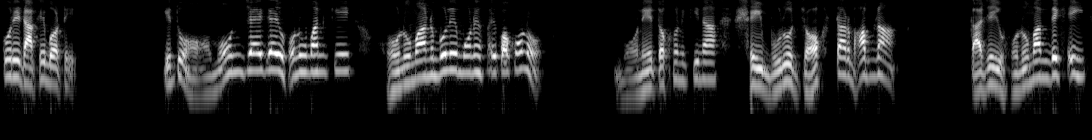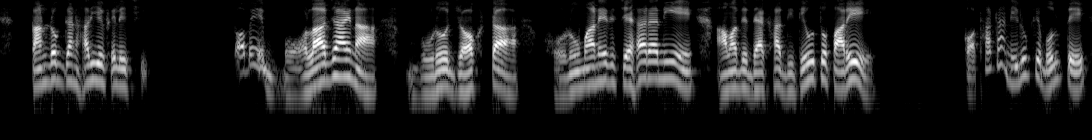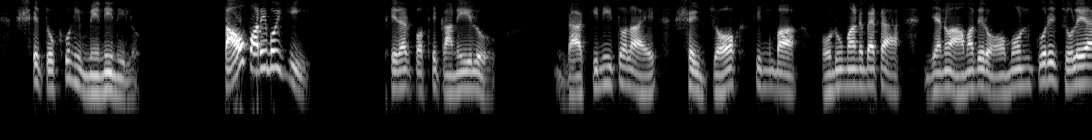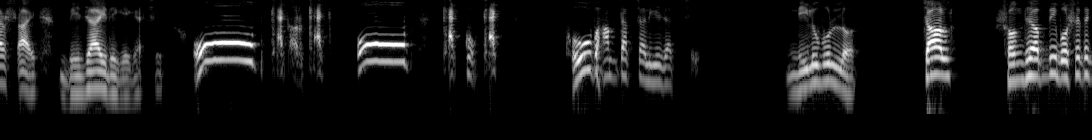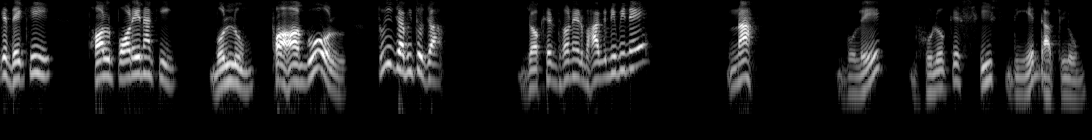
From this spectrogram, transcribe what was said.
করে ডাকে বটে। কিন্তু অমন জায়গায় হনুমানকে হনুমান বলে মনে হয় কখনো? মনে তখন কিনা সেই বুড়ো জখটার ভাবনা। কাজেই হনুমান দেখেই কাণ্ডজ্ঞান হারিয়ে ফেলেছি। তবে বলা যায় না বুড়ো জগটা হনুমানের চেহারা নিয়ে আমাদের দেখা দিতেও তো পারে। কথাটা নীলুকে বলতে সে তখনই মেনে নিল। তাও পারে বই কি? ফেরার পথে কানে এলো ডাকিনী তলায় সেই জখ কিংবা হনুমান বেটা যেন আমাদের অমন করে চলে আসায় বেজায় রেগে গেছে। ও খ্যাকর খ্যাক ও খ্যাক খ্যাক। খুব হাঁকডাক চালিয়ে যাচ্ছে। নীলু বলল, চল, সন্ধে অবধি বসে থেকে দেখি, ফল পড়ে নাকি? বললুম, পাগল, তুই যাবি তো যা। যখের ধনের ভাগ নিবি নে? না বলে ভুলোকে শীষ দিয়ে ডাকলুম।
